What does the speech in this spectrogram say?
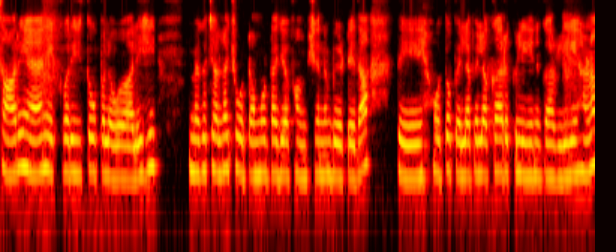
ਸਾਰੇ ਐਨ ਇੱਕ ਵਾਰੀ ਧੁੱਪ ਲਵਾ ਲਈ ਸੀ। ਮੈਂ ਕਿਹਾ ਚੱਲ ਨਾ ਛੋਟਾ ਮੋਟਾ ਜਿਹਾ ਫੰਕਸ਼ਨ ਬੇਟੇ ਦਾ, ਤੇ ਉਹ ਤੋਂ ਪਹਿਲਾਂ ਪਹਿਲਾਂ ਘਰ ਕਲੀਨ ਕਰ ਲਈਏ, ਹਨਾ?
